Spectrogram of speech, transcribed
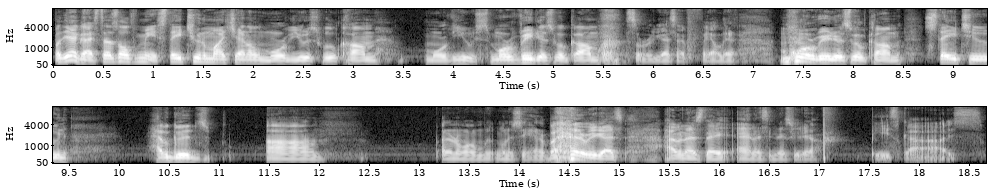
But yeah guys, that's all for me. Stay tuned to my channel, more views will come. More views, more videos will come. Sorry guys, I failed there. More videos will come. Stay tuned. Have a good um I don't know what I'm gonna say here, but anyway, guys, have a nice day, and I'll see you next video. Peace, guys.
